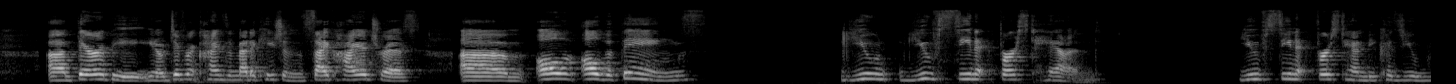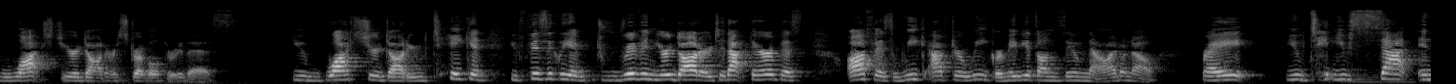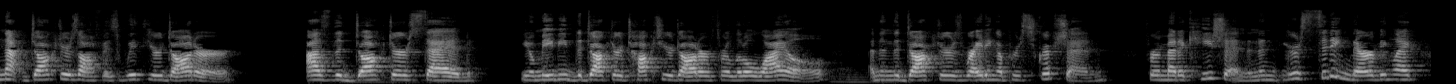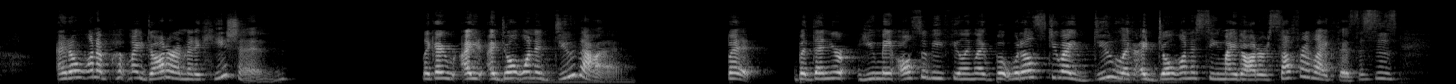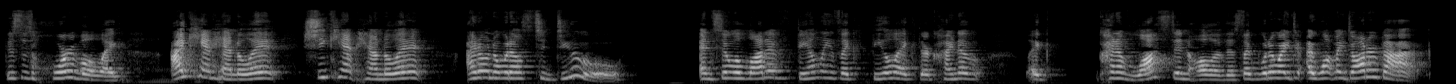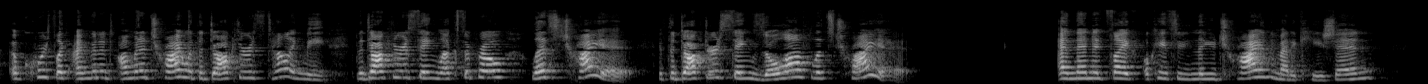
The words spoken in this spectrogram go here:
um, therapy, you know, different kinds of medications, psychiatrists, um, all all the things. You you've seen it firsthand. You've seen it firsthand because you've watched your daughter struggle through this. You've watched your daughter. You've taken, you physically have driven your daughter to that therapist office week after week, or maybe it's on Zoom now. I don't know, right? You've t- you've sat in that doctor's office with your daughter, as the doctor said. You know, maybe the doctor talked to your daughter for a little while, and then the doctor's writing a prescription for medication, and then you're sitting there being like, I don't want to put my daughter on medication. Like I I, I don't want to do that. But but then you're you may also be feeling like but what else do i do? Like i don't want to see my daughter suffer like this. This is this is horrible. Like i can't handle it. She can't handle it. I don't know what else to do. And so a lot of families like feel like they're kind of like kind of lost in all of this. Like what do i do? I want my daughter back. Of course like i'm gonna i'm gonna try what the doctor is telling me. The doctor is saying lexapro let's try it. If the doctor is saying zoloft let's try it. And then it's like, okay, so then you try the medication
